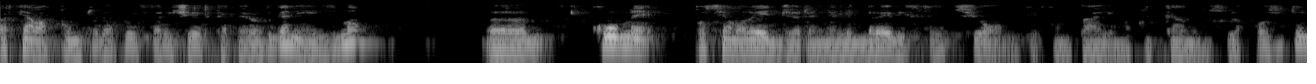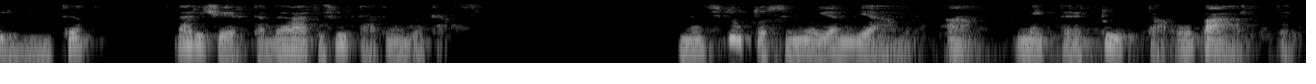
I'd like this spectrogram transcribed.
Partiamo appunto da questa ricerca per organismo. Eh, come possiamo leggere nelle brevi istruzioni che compaiono cliccando sull'apposito link, la ricerca darà risultati in due casi. Innanzitutto se noi andiamo a mettere tutta o parte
